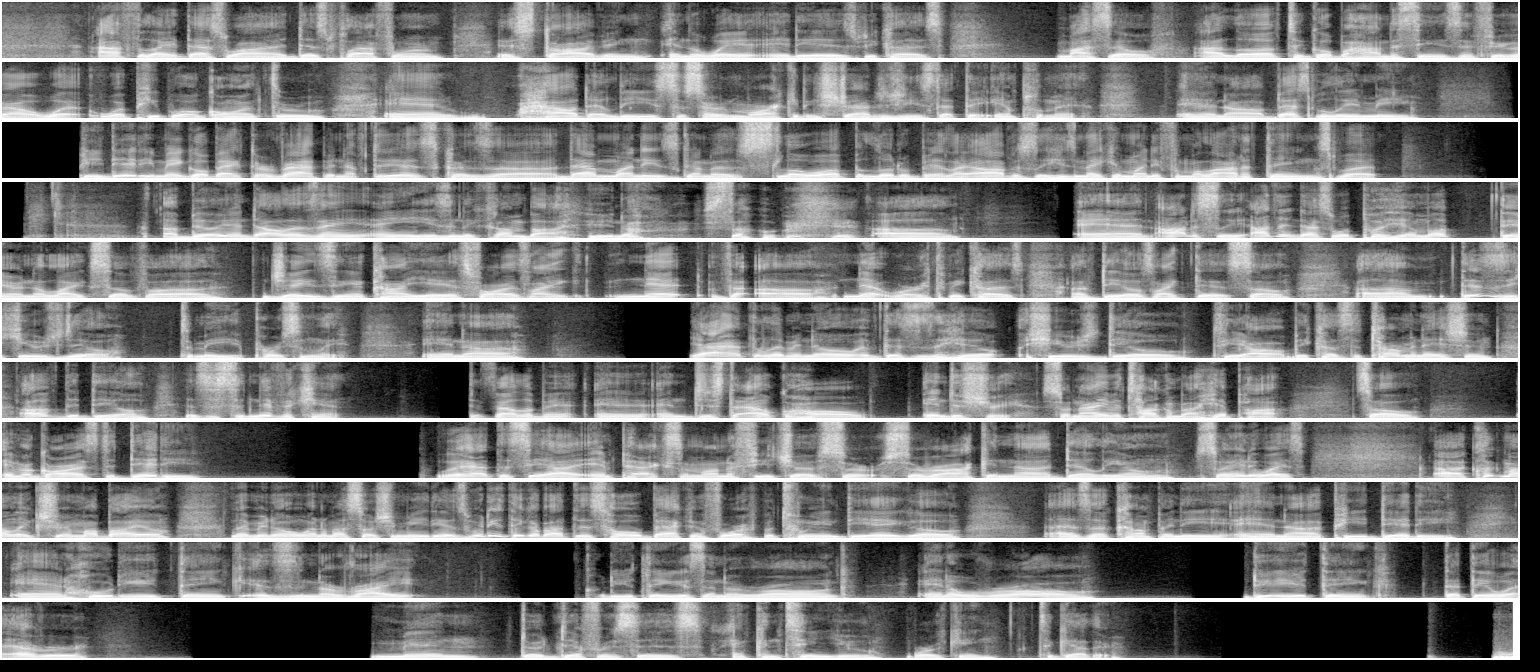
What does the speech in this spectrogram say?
I feel like that's why this platform is thriving in the way it is because myself, I love to go behind the scenes and figure out what what people are going through and how that leads to certain marketing strategies that they implement. And uh, best believe me, P Diddy may go back to rapping after this because uh, that money's gonna slow up a little bit. Like obviously he's making money from a lot of things, but a billion dollars ain't ain't easy to come by, you know. So, um, and honestly, I think that's what put him up there in the likes of uh, Jay Z and Kanye as far as like net uh, net worth because of deals like this. So um, this is a huge deal to me personally, and uh, y'all have to let me know if this is a, huge deal to y'all because the termination of the deal is a significant development in, in just the alcohol industry. So not even talking about hip hop. So in regards to Diddy, we'll have to see how it impacts him on the future of Sir, and uh, DeLeon. So, anyways, uh, click my link tree in my bio. Let me know on one of my social medias. What do you think about this whole back and forth between Diego as a company and uh, P. Diddy? And who do you think is in the right? Who do you think is in the wrong? And overall, do you think that they will ever mend their differences and continue working together?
